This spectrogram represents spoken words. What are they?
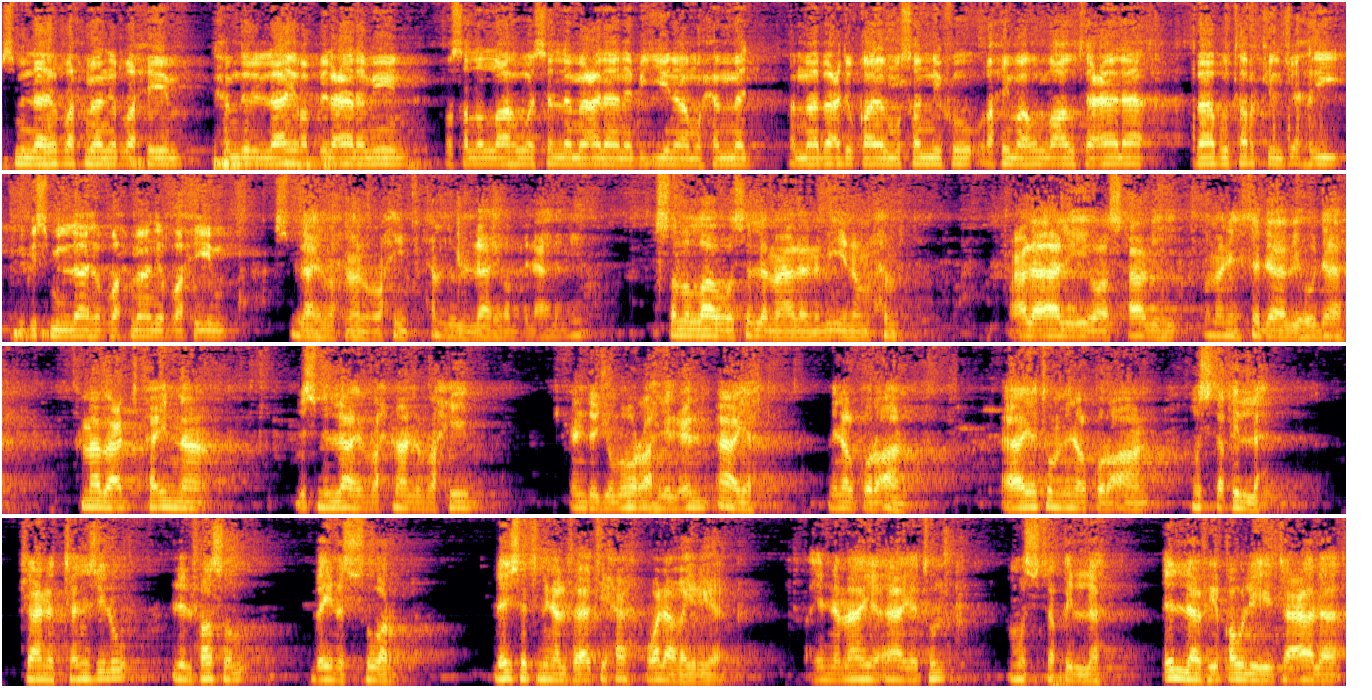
بسم الله الرحمن الرحيم. الحمد لله رب العالمين وصلى الله وسلم على نبينا محمد. أما بعد قال المصنف رحمه الله تعالى باب ترك الجهر بسم الله الرحمن الرحيم. بسم الله الرحمن الرحيم. الحمد لله رب العالمين. صلى الله وسلم على نبينا محمد وعلى آله وأصحابه ومن اهتدى بهداه. أما بعد فإن بسم الله الرحمن الرحيم. عند جمهور أهل العلم آية من القرآن. آية من القرآن مستقلة. كانت تنزل للفصل بين السور. ليست من الفاتحة ولا غيرها. وإنما هي آية مستقلة. إلا في قوله تعالى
